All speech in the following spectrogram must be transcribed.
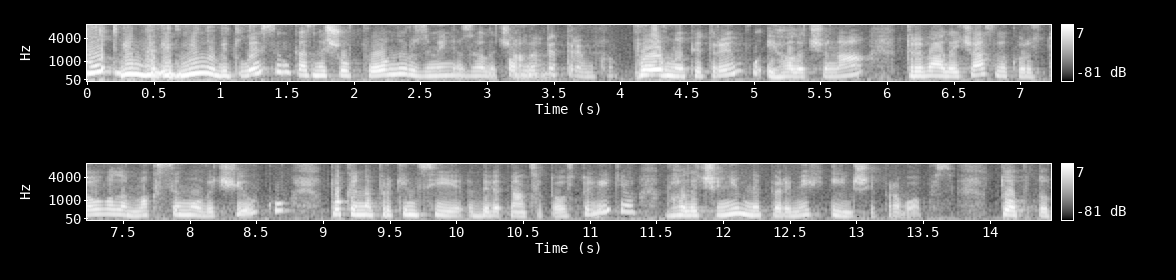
Тут він, на відміну від Лисенка, знайшов повне розуміння з галичанами Повну підтримку. повну підтримку, і Галичина тривалий час використовувала Максимовичівку, поки наприкінці 19 століття в Галичині не переміг інший правопис. Тобто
